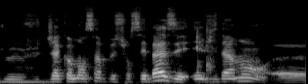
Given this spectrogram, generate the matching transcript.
je- je- déjà commencé un peu sur ces bases. Et évidemment, euh,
